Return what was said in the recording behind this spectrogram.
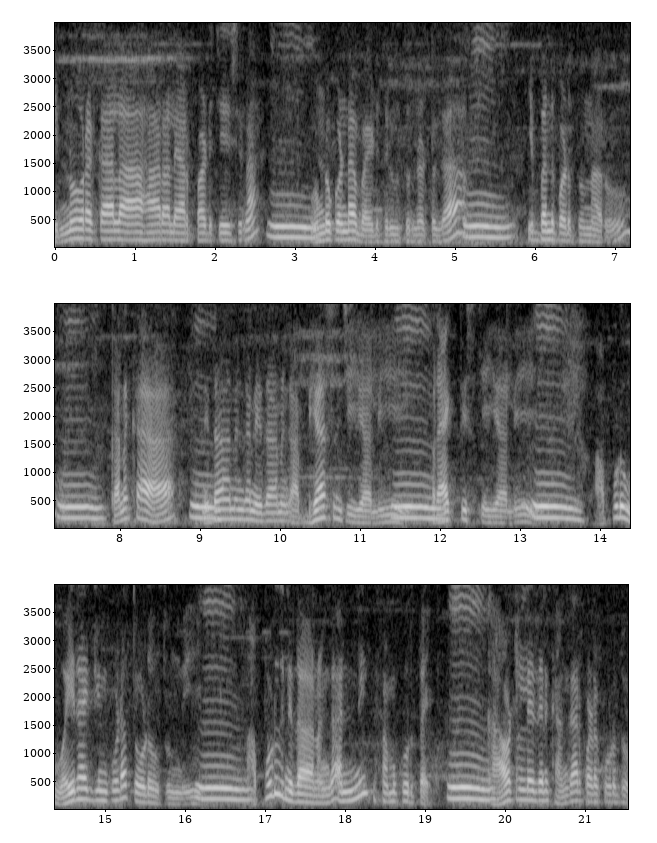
ఎన్నో రకాల ఆహారాలు ఏర్పాటు చేసినా ఉండకుండా బయట తిరుగుతున్నట్టుగా ఇబ్బంది పడుతున్నారు. కనుక నిదానంగా నిదానంగా అభ్యాసం చెయ్యాలి ప్రాక్టీస్ చెయ్యాలి ఉమ్, అప్పుడు వైరాగ్యం కూడా తోడవుతుంది. అప్పుడు నిదానంగా అన్నీ సమకూరుతాయి. కావటం లేదని కంగారు పడకూడదు.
